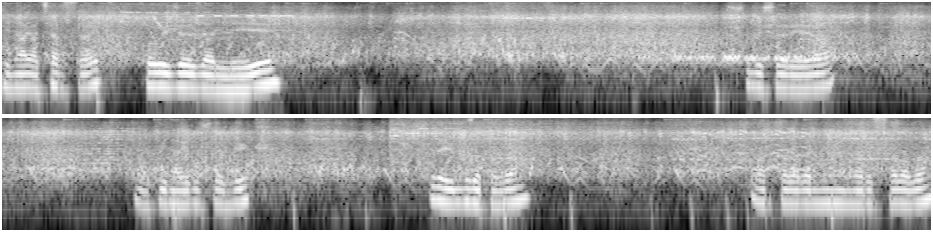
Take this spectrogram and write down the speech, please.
Binayı açarsak koruyucu özelliği şu dışarıya Evet binayı düşürdük. Şuraya bir buz atalım. Şu arkalara minyonları salalım.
